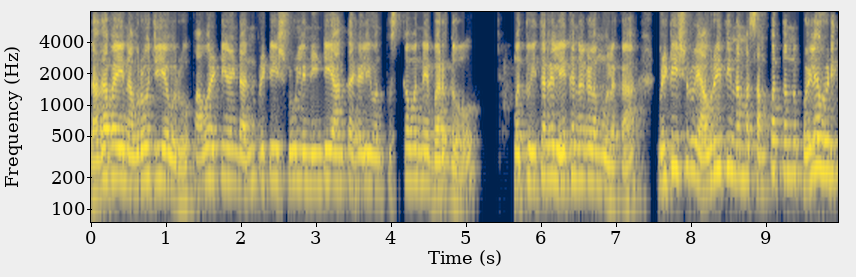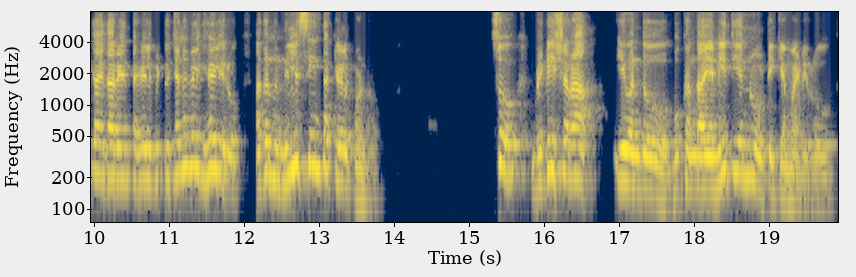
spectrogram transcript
ದಾದಾಬಾಯಿ ನವರೋಜಿಯವರು poverty and un British rule in India ಅಂತ ಹೇಳಿ ಒಂದು ಪುಸ್ತಕವನ್ನೇ ಬರೆದು ಮತ್ತು ಇತರೆ ಲೇಖನಗಳ ಮೂಲಕ ಬ್ರಿಟಿಷರು ಯಾವ ರೀತಿ ನಮ್ಮ ಸಂಪತ್ತನ್ನು ಕೊಳ್ಳೆ ಹೊಡಿತಾ ಇದ್ದಾರೆ ಅಂತ ಹೇಳಿಬಿಟ್ಟು ಜನಗಳಿಗೆ ಹೇಳಿರು. ಅದನ್ನು ನಿಲ್ಲಿಸಿ ಅಂತ ಕೇಳ್ಕೊಂಡ್ರು. ಸೊ ಬ್ರಿಟಿಷರ ಈ ಒಂದು ಭೂಕಂದಾಯ ನೀತಿಯನ್ನು ಟೀಕೆ ಮಾಡಿರು,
